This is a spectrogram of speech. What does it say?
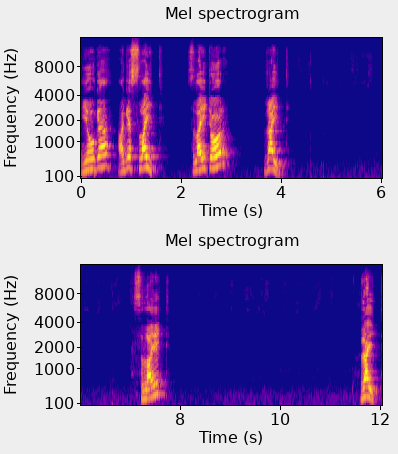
ये हो गया, आगे स्लाइट स्लाइट और राइट स्लाइट राइट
